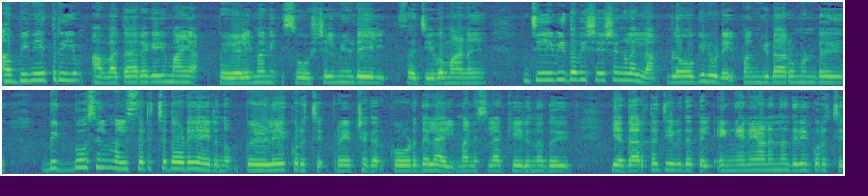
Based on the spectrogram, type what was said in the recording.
അഭിനേത്രിയും അവതാരകയുമായ പേളിമണി സോഷ്യൽ മീഡിയയിൽ സജീവമാണ്. ജീവിത വിശേഷങ്ങളെല്ലാം ബ്ലോഗിലൂടെ പങ്കിടാറുമുണ്ട്. ബിഗ് ബോസിൽ മത്സരിച്ചതോടെയായിരുന്നു പേളിയെക്കുറിച്ച് പ്രേക്ഷകർ കൂടുതലായി മനസ്സിലാക്കിയിരുന്നത്. യഥാർത്ഥ ജീവിതത്തിൽ എങ്ങനെയാണെന്നതിനെക്കുറിച്ച്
